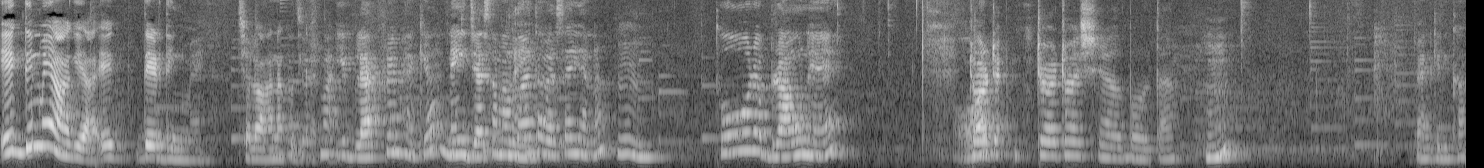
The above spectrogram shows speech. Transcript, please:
एक दिन में आ गया एक डेढ़ दिन में। चलो आना को चश्मा ये ब्लैक फ्रेम है क्या? नहीं जैसा मंगवाया था वैसा ही है ना? थोड़ा ब्राउन है। टर्टल शेल बोलता। है हम्म? पहन के दिखा।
